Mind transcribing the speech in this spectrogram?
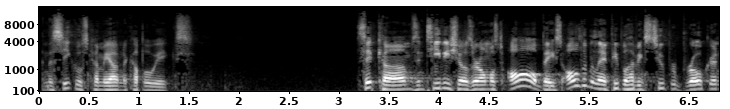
and the sequel's coming out in a couple weeks. Sitcoms and TV shows are almost all based ultimately on people having super broken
